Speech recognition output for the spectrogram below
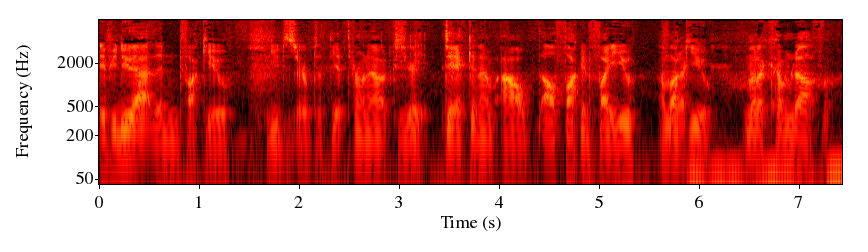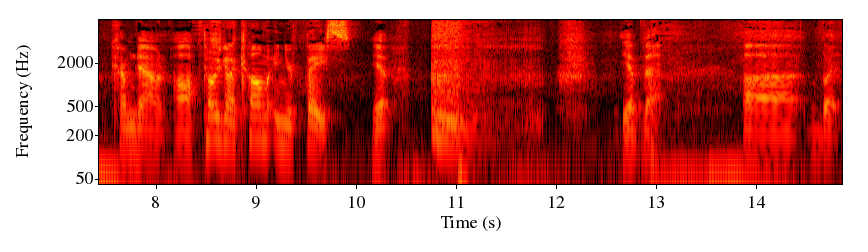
if you do that, then fuck you. You deserve to get thrown out because you're a dick, and I'm, I'll I'll fucking fight you. I'm fuck gonna- you. I'm to come off come down off the Tony's gonna come in your face. Yep. yep, that. Uh, but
